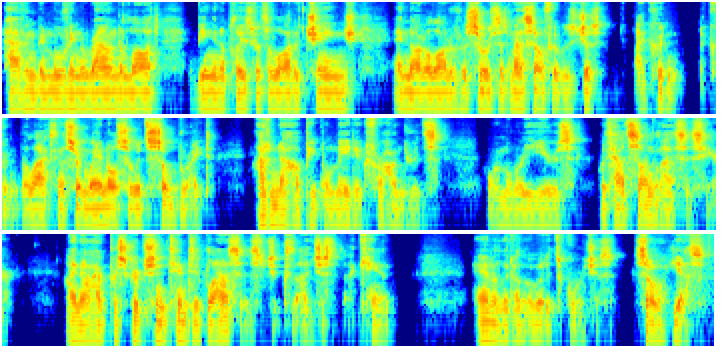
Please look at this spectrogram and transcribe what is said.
having been moving around a lot, being in a place with a lot of change and not a lot of resources myself. It was just, I couldn't, I couldn't relax in a certain way. And also it's so bright. I don't know how people made it for hundreds or more years without sunglasses here. I now have prescription tinted glasses because I just, I can't handle it, but it's gorgeous. So yes.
